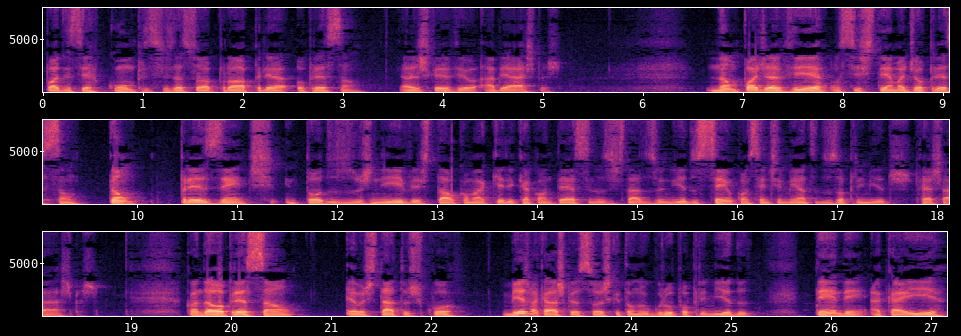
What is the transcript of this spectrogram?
podem ser cúmplices da sua própria opressão. Ela escreveu, abre aspas, não pode haver um sistema de opressão tão presente em todos os níveis, tal como aquele que acontece nos Estados Unidos, sem o consentimento dos oprimidos. Fecha aspas. Quando a opressão é o status quo, mesmo aquelas pessoas que estão no grupo oprimido tendem a cair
